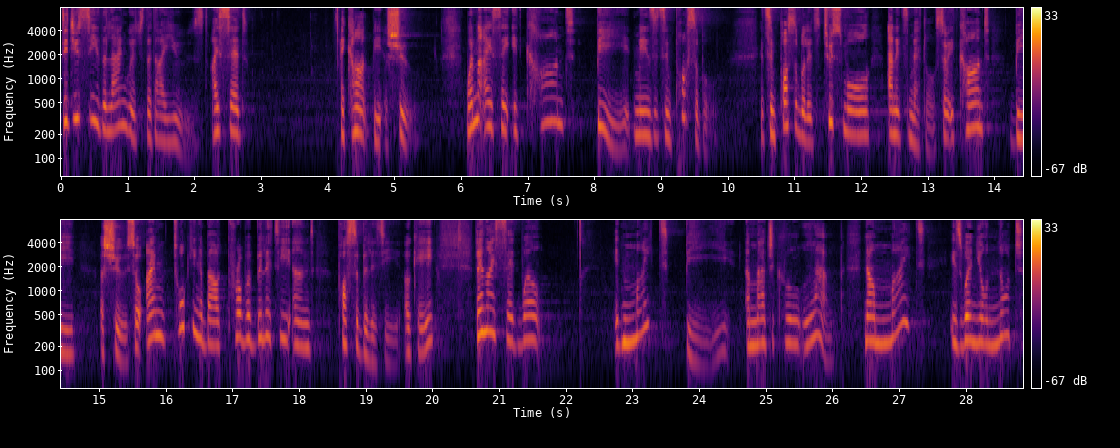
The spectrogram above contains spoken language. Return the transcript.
did you see the language that I used? I said, it can't be a shoe. When I say it can't be, it means it's impossible. It's impossible, it's too small, and it's metal. So it can't be a shoe. So I'm talking about probability and possibility, okay? Then I said, well, it might be a magical lamp. Now, might is when you're not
